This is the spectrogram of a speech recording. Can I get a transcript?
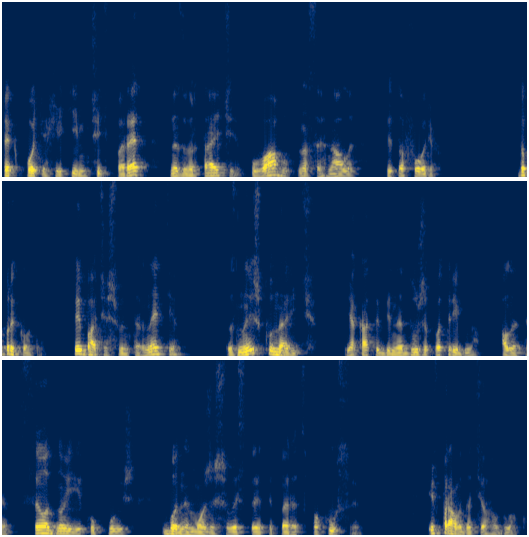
Це як потяг, який мчить вперед, не звертаючи увагу на сигнали світофорів. До прикладу, ти бачиш в інтернеті знижку на річ, яка тобі не дуже потрібна, але ти все одно її купуєш, бо не можеш вистояти перед спокусою. І вправо до цього блоку.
